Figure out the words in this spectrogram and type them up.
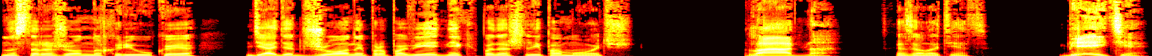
настороженно хрюкая. Дядя Джон и проповедник подошли помочь. «Ладно», — сказал отец, — «бейте!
